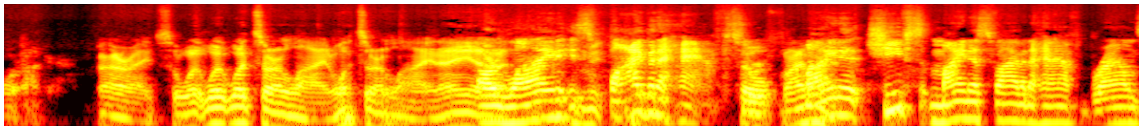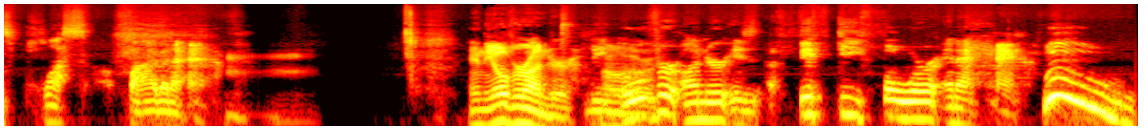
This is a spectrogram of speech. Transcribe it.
or under. All right. So what, what what's our line? What's our line? I, uh, Our line is five and a half. So So five and a minus, Chiefs minus five and a half, Browns plus five and a half. And the over under. The over under is 54 and a half. Woo.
